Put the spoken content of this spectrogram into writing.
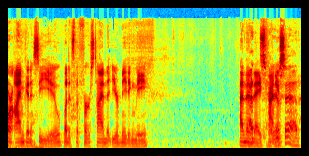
or i'm going to see you but it's the first time that you're meeting me. And then That's they kind of sad.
